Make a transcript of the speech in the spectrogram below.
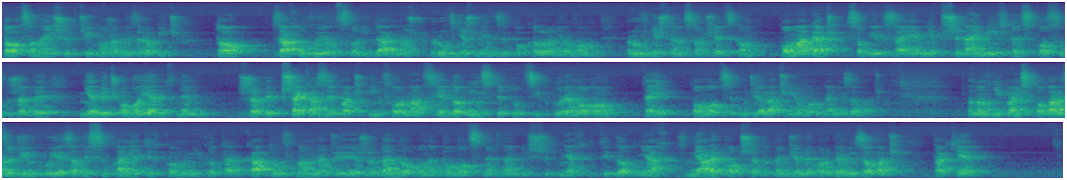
to co najszybciej możemy zrobić, to zachowując solidarność również międzypokoleniową, również tę sąsiedzką, pomagać sobie wzajemnie, przynajmniej w ten sposób, żeby nie być obojętnym, żeby przekazywać informacje do instytucji, które mogą tej pomocy udzielać i ją organizować. Szanowni Państwo, bardzo dziękuję za wysłuchanie tych komunikatów. Mam nadzieję, że będą one pomocne w najbliższych dniach i tygodniach. W miarę potrzeb będziemy organizować takie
